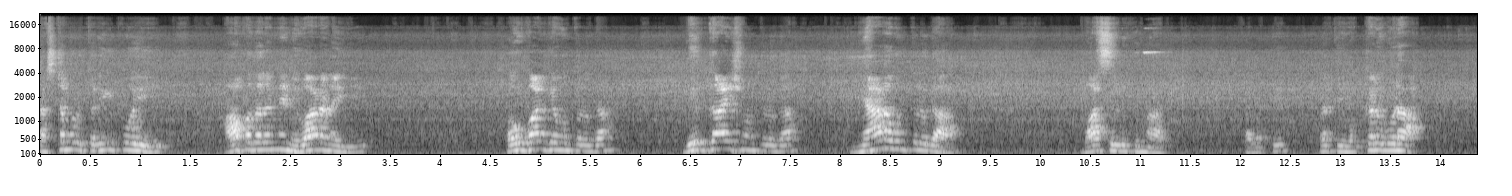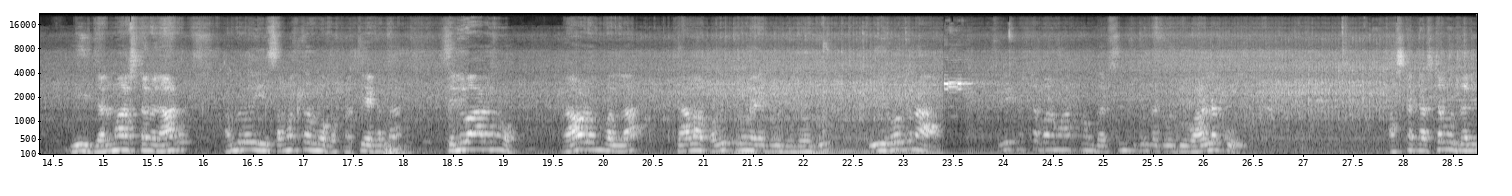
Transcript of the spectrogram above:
కష్టములు తొలగిపోయి ఆపదలన్నీ నివారణయ్యి సౌభాగ్యవంతులుగా దీర్ఘాయుషవంతులుగా జ్ఞానవంతులుగా వాసిల్లుతున్నారు. కాబట్టి ప్రతి ఒక్కరు కూడా ఈ జన్మాష్టమి నాడు అందులో ఈ సంవత్సరం ఒక ప్రత్యేకత. శనివారము రావడం వల్ల చాలా పవిత్రమైనటువంటి రోజు. ఈ రోజున శ్రీకృష్ణ పరమాత్మను దర్శించుకున్నటువంటి వాళ్ళకు అష్ట కష్టము తొలి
